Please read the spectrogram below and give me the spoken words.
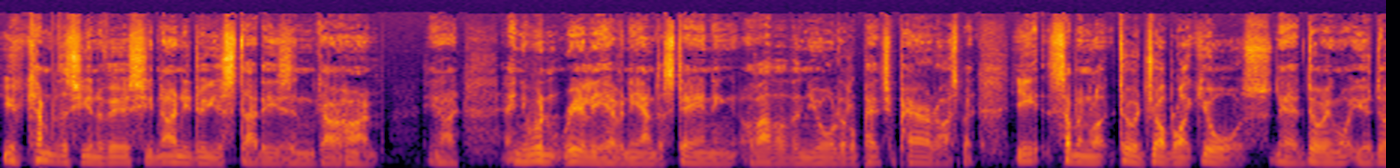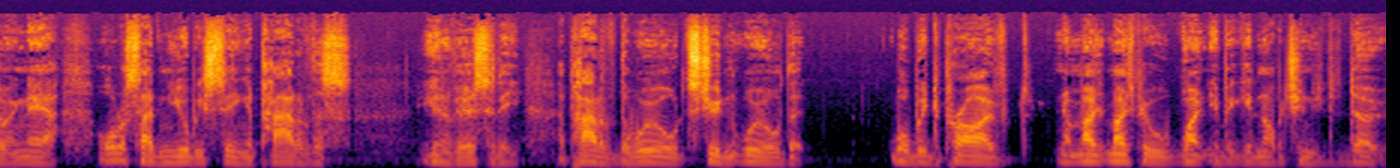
you come to this university and only do your studies and go home you know, and you wouldn't really have any understanding of other than your little patch of paradise. But you something like do a job like yours now, doing what you're doing now. All of a sudden, you'll be seeing a part of this university, a part of the world, student world that will be deprived. You know, most, most people won't even get an opportunity to do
